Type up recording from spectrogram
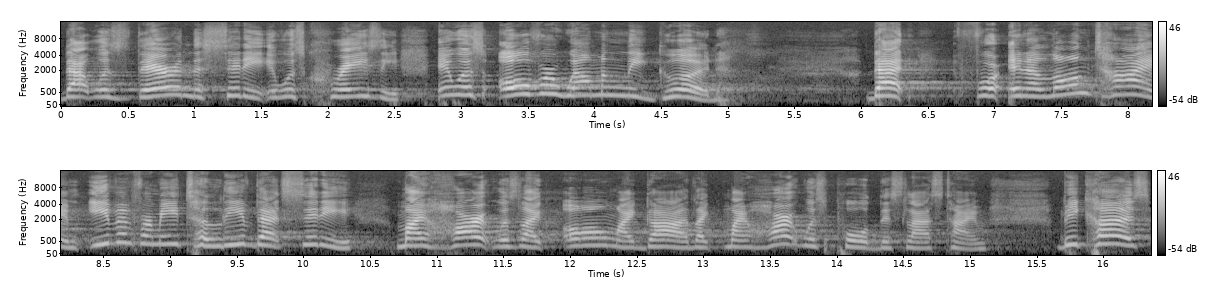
that was there in the city, it was crazy. It was overwhelmingly good. That for in a long time, even for me to leave that city, my heart was like, oh my God, like my heart was pulled this last time because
